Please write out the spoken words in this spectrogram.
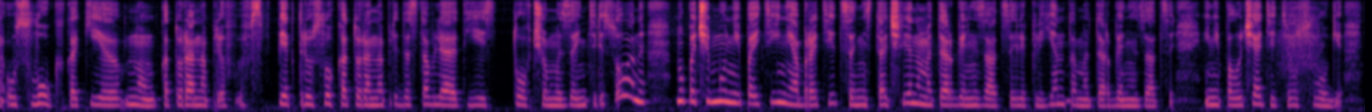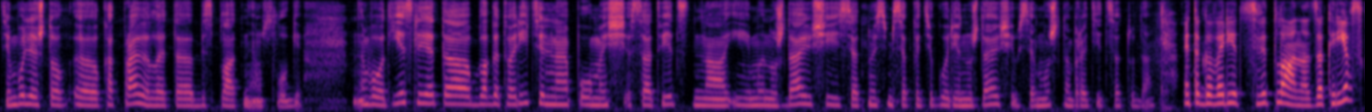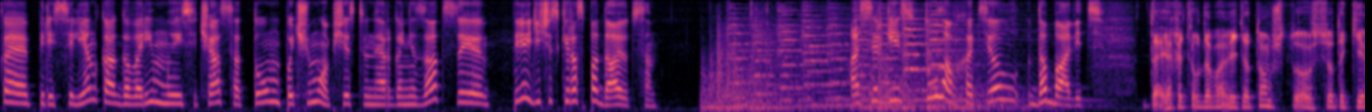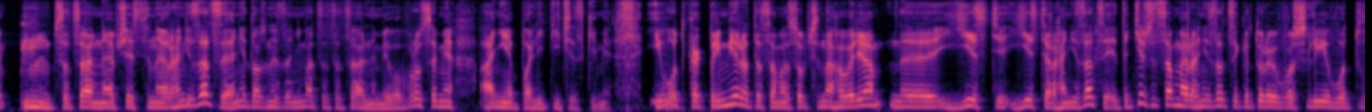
услуг, какие, ну, которые она в спектре услуг, которые она предоставляет, есть то, в чем мы заинтересованы, ну почему не пойти, не обратиться, не стать членом этой организации или клиентом этой организации и не получать эти услуги? Тем более, что, э, как правило, это бесплатные услуги. Вот. Если это благотворительная помощь, соответственно, и мы нуждающиеся, относимся к категории нуждающихся, можно обратиться туда. Это говорит Светлана Закревская, переселенка. Говорим мы сейчас о том, почему общественные организации периодически распадаются. А Сергей Стулов хотел добавить. Да, я хотел добавить о том, что все-таки социальные общественные организации, они должны заниматься социальными вопросами, а не политическими. И вот как пример, это самое, собственно говоря, э, есть, есть организации, это те же самые организации, которые вошли, вот,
